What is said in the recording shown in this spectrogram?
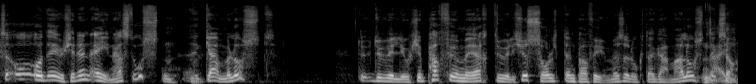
Så, og, og det er jo ikke den eneste osten. Gammelost. Du, du ville jo ikke parfymert, du ville ikke solgt en parfyme som lukter gammelost, Nei, liksom.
